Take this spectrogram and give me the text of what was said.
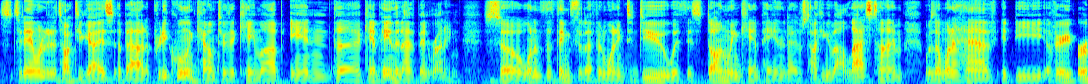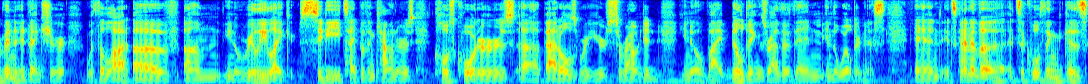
So today I wanted to talk to you guys about a pretty cool encounter that came up in the campaign that I've been running. So one of the things that I've been wanting to do with this Dawnwing campaign that I was talking about last time was I want to have it be a very urban adventure with a lot of, um, you know, really like city type of encounters, close quarters, uh, battles where you're surrounded, you know, by buildings rather than in the wilderness. And it's kind of a, it's a cool thing because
